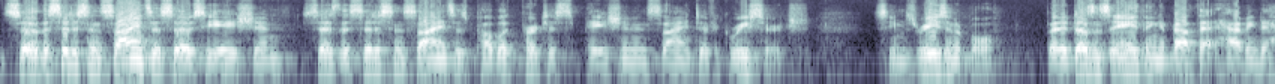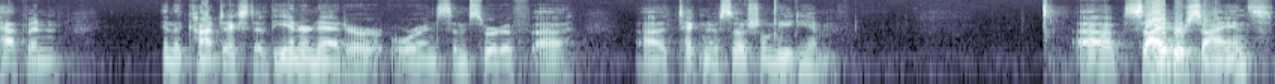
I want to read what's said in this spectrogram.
so the Citizen Science Association says that citizen science is public participation in scientific research. Seems reasonable, but it doesn't say anything about that having to happen in the context of the internet or, or in some sort of uh, uh, techno-social medium. Uh, cyber science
